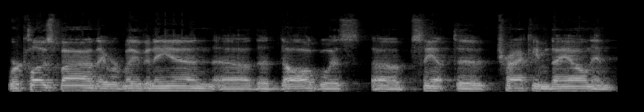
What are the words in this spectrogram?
were close by. They were moving in. Uh, the dog was uh, sent to track him down, and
